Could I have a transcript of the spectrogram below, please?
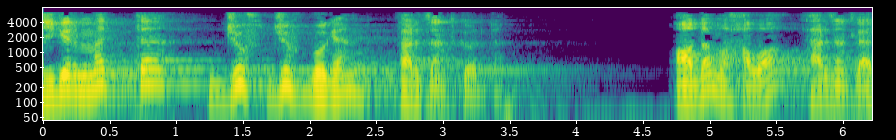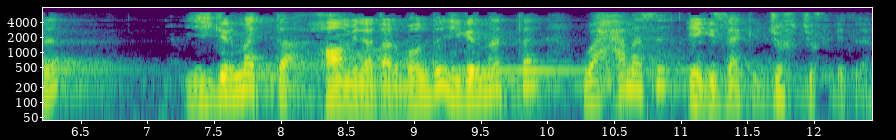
yigirmata juft juft bo'lgan farzand ko'rdi. Odam va havo farzandlari yigirmata homilador bo'ldi yigirmata va hammasi egizak juft juft edilar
